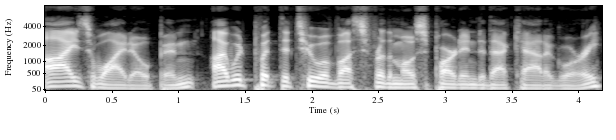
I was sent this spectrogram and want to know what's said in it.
eyes wide open. I would put the two of us, for the most part, into that category.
